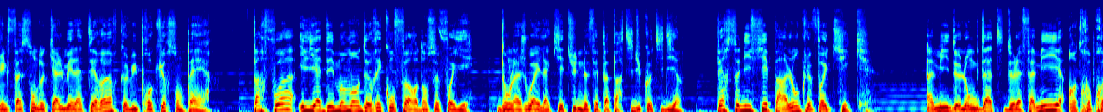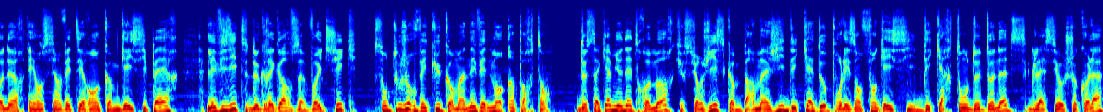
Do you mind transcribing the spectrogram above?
Une façon de calmer la terreur que lui procure son père. Parfois, il y a des moments de réconfort dans ce foyer, dont la joie et la quiétude ne fait pas partie du quotidien. Personnifié par l'oncle Wojcik, Ami de longue date de la famille, entrepreneur et ancien vétéran comme Gacy père, les visites de Gregors Wojcik sont toujours vécues comme un événement important. De sa camionnette remorque surgissent comme par magie des cadeaux pour les enfants Gacy, des cartons de donuts glacés au chocolat,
